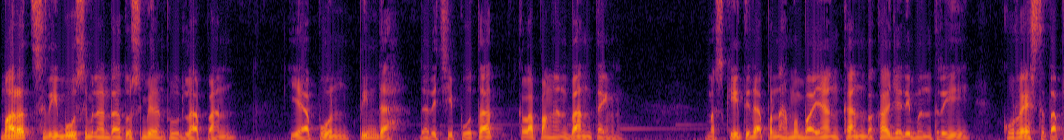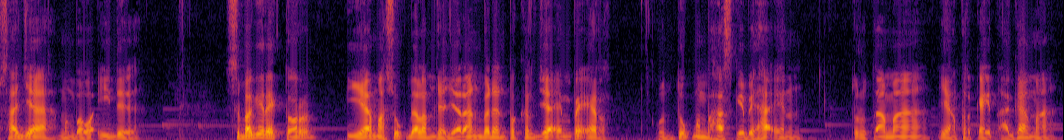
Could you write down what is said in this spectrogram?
Maret 1998, ia pun pindah dari Ciputat ke lapangan Banteng. Meski tidak pernah membayangkan bakal jadi menteri, Kures tetap saja membawa ide. Sebagai rektor, ia masuk dalam jajaran Badan Pekerja MPR untuk membahas GBHN, terutama yang terkait agama.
